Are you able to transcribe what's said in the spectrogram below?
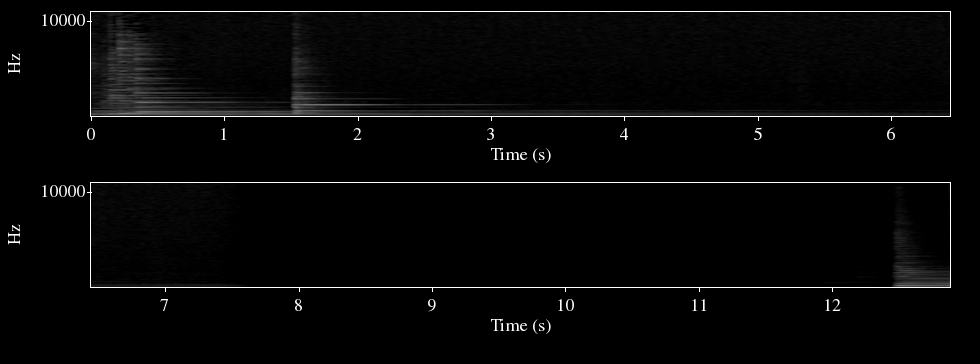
thank mm -hmm. you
